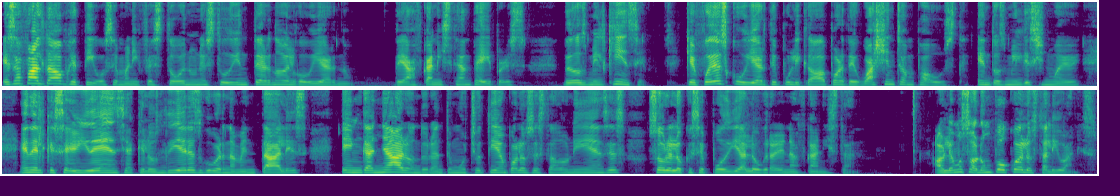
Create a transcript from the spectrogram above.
Esa falta de objetivo se manifestó en un estudio interno del gobierno, de Afghanistan Papers, de 2015, que fue descubierto y publicado por The Washington Post en 2019, en el que se evidencia que los líderes gubernamentales engañaron durante mucho tiempo a los estadounidenses sobre lo que se podía lograr en Afganistán. Hablemos ahora un poco de los talibanes.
